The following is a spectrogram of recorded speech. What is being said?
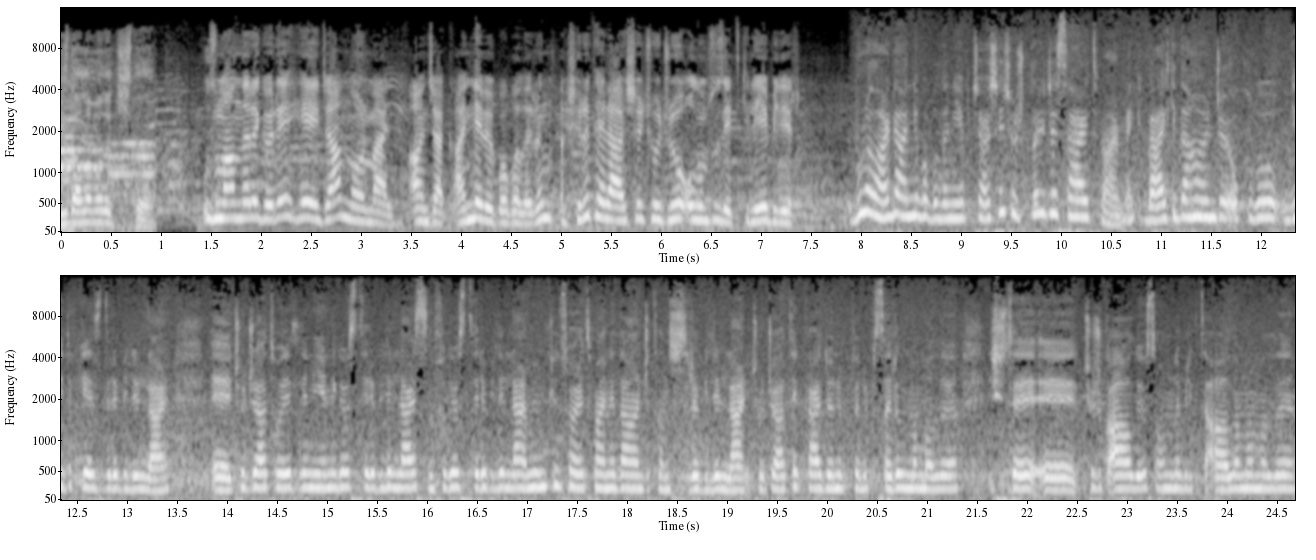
Biz de anlamadık işte. Uzmanlara göre heyecan normal ancak anne ve babaların aşırı telaşı çocuğu olumsuz etkileyebilir. Buralarda anne babaların yapacağı şey çocuklara cesaret vermek. Belki daha önce okulu gidip gezdirebilirler. Ee, çocuğa tuvaletlerin yerini gösterebilirler, sınıfı gösterebilirler. Mümkünse öğretmenle daha önce tanıştırabilirler. Çocuğa tekrar dönüp dönüp sarılmamalı. İşte e, çocuk ağlıyorsa onunla birlikte ağlamamalı.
